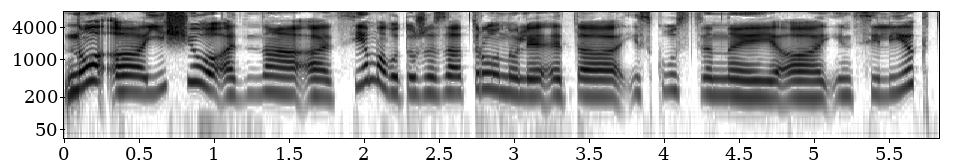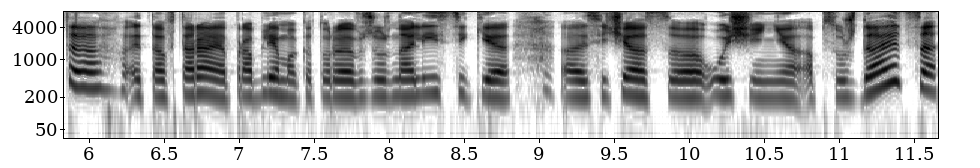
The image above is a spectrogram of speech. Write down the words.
Но а, еще одна а, тема, вот уже затронули, это искусственный а, интеллект. Это вторая проблема, которая в журналистике а, сейчас а, очень обсуждается.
